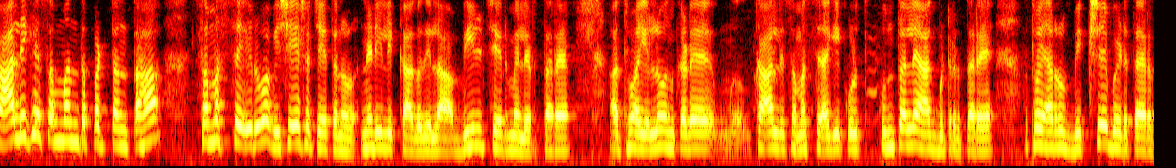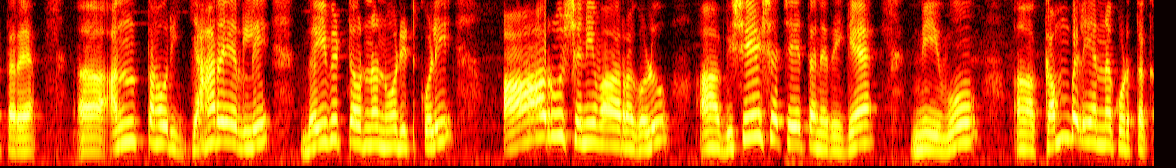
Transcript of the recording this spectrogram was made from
ಕಾಲಿಗೆ ಸಂಬಂಧಪಟ್ಟಂತಹ ಸಮಸ್ಯೆ ಇರುವ ವಿಶೇಷ ಚೇತನರು. ನಡೀಲಿಕ್ಕಾಗೋದಿಲ್ಲ. ವೀಲ್ ಚೇರ್ ಮೇಲೆ ಇರ್ತಾರೆ ಅಥವಾ ಎಲ್ಲೋ ಒಂದು ಕಡೆ ಕಾಲು ಸಮಸ್ಯೆ ಆಗಿ ಕುಳಿತು, ಕುಂತಲ್ಲೇ ಆಗಿಬಿಟ್ಟಿರ್ತಾರೆ. ಅಥವಾ ಯಾರು ಭಿಕ್ಷೆ ಬಿಡ್ತಾ ಇರ್ತಾರೆ. ಅಂತಹವ್ರು ಯಾರೇ ಇರಲಿ, ದಯವಿಟ್ಟು ಅವ್ರನ್ನ ನೋಡಿಟ್ಕೊಳ್ಳಿ. ಆರು ಶನಿವಾರಗಳು ಆ ವಿಶೇಷ ಚೇತನರಿಗೆ ನೀವು ಕಂಬಳಿಯನ್ನು ಕೊಡ್ತಕ್ಕ,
